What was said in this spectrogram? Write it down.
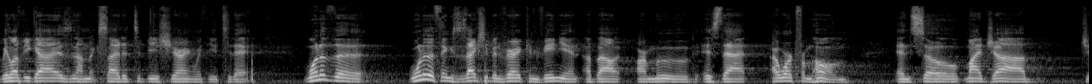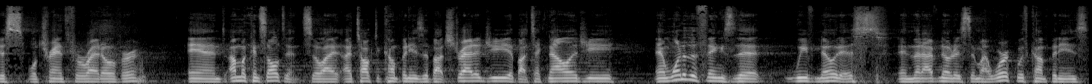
we love you guys, and I'm excited to be sharing with you today. One of the, one of the things that's actually been very convenient about our move is that I work from home, and so my job just will transfer right over. And I'm a consultant, so I, I talk to companies about strategy, about technology. And one of the things that we've noticed, and that I've noticed in my work with companies,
